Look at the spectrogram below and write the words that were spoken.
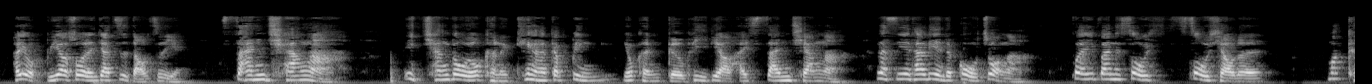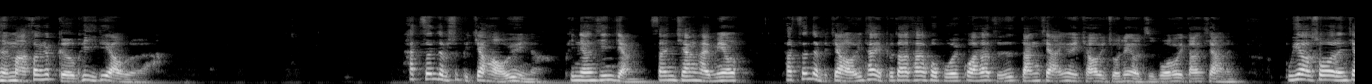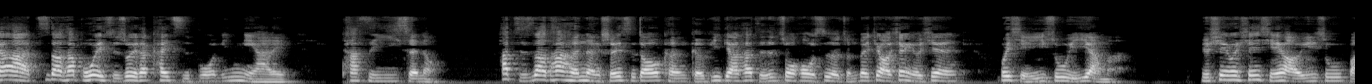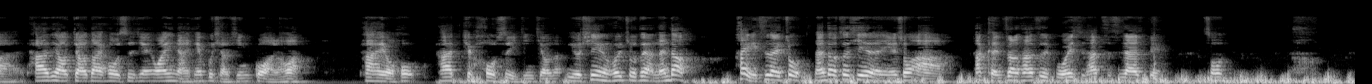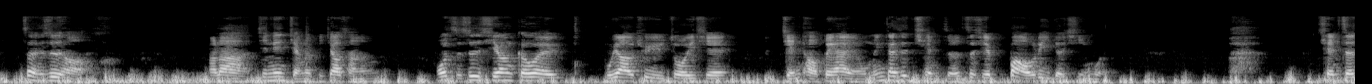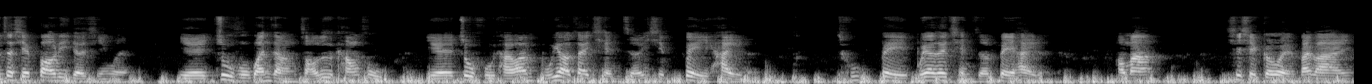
还有，不要说人家自导自演，三枪啊！一枪都有可能听那个病，有可能嗝屁掉，还三枪啊？那是因为他练得够壮啊，不然一般的瘦瘦小的妈可能马上就嗝屁掉了啊。他真的是比较好运啊，凭良心讲，三枪还没有，他真的比较好运，他也不知道他会不会挂，他只是当下，因为乔宇昨天有直播，会当下。不要说人家啊，知道他不会死，所以他开直播，你娘嘞，他是医生哦。他只知道他很冷，随时都可能嗝屁掉。他只是做后事的准备，就好像有些人会写遗书一样嘛。有些人会先写好遗书，把他要交代后事，间万一哪一天不小心挂的话，他还有后，他就后事已经交代。有些人会做这样，难道他也是在做？难道这些人也说啊？他可能知道他自己不会死，他只是在这边说，真是哈。好啦，今天讲的比较长，我只是希望各位不要去做一些。检讨被害人，我们应该是谴责这些暴力的行为，谴责这些暴力的行为，也祝福馆长早日康复，也祝福台湾不要再谴责一些被害人，出被不要再谴责被害人，好吗？谢谢各位，拜拜。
